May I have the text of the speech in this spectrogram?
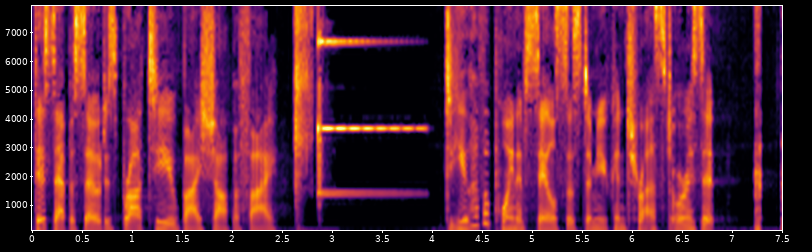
This episode is brought to you by Shopify. Do you have a point of sale system you can trust, or is it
